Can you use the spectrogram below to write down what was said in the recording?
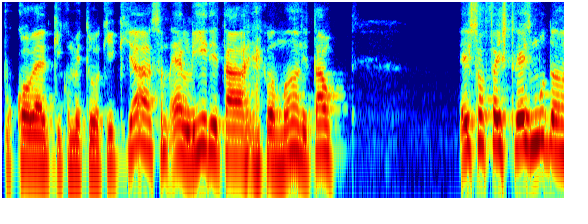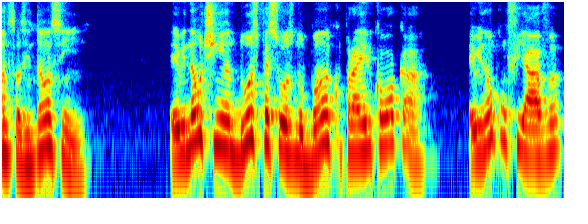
pro colega que comentou aqui que ah, é líder, tá reclamando e tal. Ele só fez três mudanças. Então, assim, ele não tinha duas pessoas no banco para ele colocar. Ele não confiava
